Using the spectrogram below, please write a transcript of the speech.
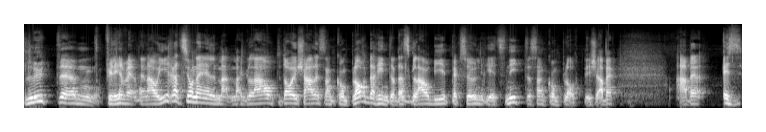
die Leute, ähm, vielleicht werden auch irrationell, man, man, glaubt, da ist alles ein Komplott dahinter. Das glaube ich persönlich jetzt nicht, dass es ein Komplott ist. Aber, aber es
